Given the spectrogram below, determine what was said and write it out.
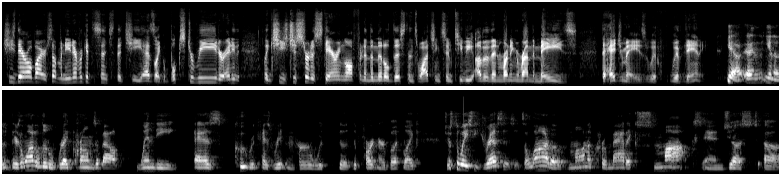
she's there all by herself, and you never get the sense that she has like books to read or anything. Like she's just sort of staring off into the middle distance, watching some TV, other than running around the maze, the hedge maze with with Danny. Yeah, and you know, there's a lot of little breadcrumbs about Wendy as Kubrick has written her with the the partner, but like just the way she dresses, it's a lot of monochromatic smocks and just uh,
